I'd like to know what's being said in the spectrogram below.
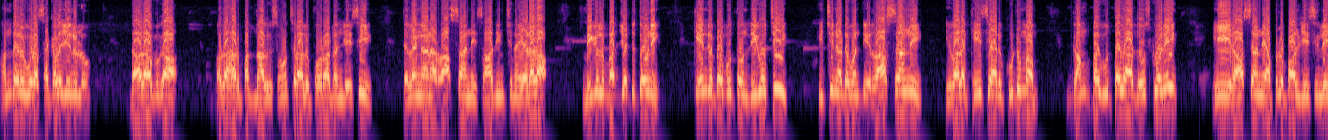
అందరూ కూడా సకల జనులు దాదాపుగా పదహారు పద్నాలుగు సంవత్సరాలు పోరాటం చేసి తెలంగాణ రాష్ట్రాన్ని సాధించిన ఎడల మిగులు బడ్జెట్తోని కేంద్ర ప్రభుత్వం దిగొచ్చి ఇచ్చినటువంటి రాష్ట్రాన్ని ఇవాళ కేసీఆర్ కుటుంబం గంప గుత్తగా దోసుకొని ఈ రాష్ట్రాన్ని అప్పులపాలు చేసింది.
